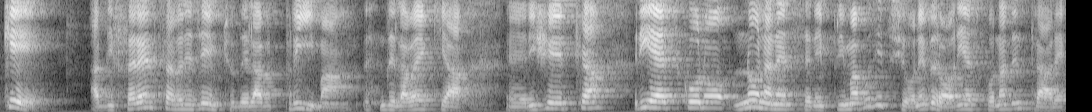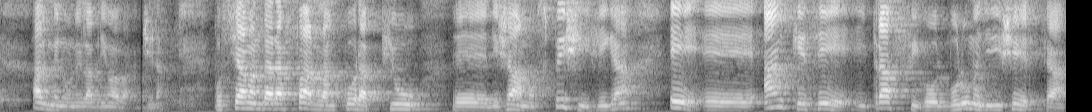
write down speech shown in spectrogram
che a differenza per esempio della prima, della vecchia eh, ricerca, riescono non ad essere in prima posizione, però riescono ad entrare almeno nella prima pagina. Possiamo andare a farla ancora più eh, diciamo specifica e eh, anche se il traffico, il volume di ricerca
